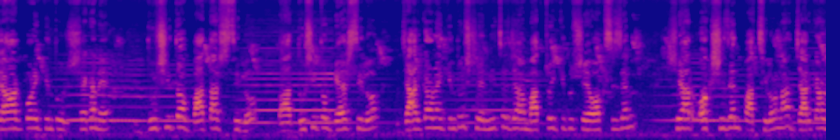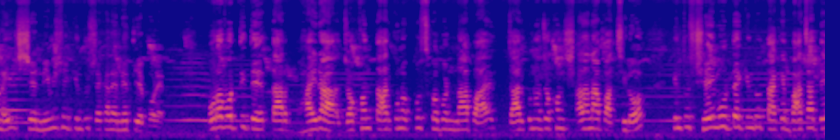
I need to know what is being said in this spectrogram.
যাওয়ার পরে কিন্তু সেখানে দূষিত বাতাস ছিল বা দূষিত গ্যাস ছিল, যার কারণে কিন্তু সে নিচে যাওয়া মাত্রই কিন্তু সে অক্সিজেন, সে আর অক্সিজেন পাচ্ছিল না, যার কারণেই সে নিমিষেই কিন্তু সেখানে নেতিয়ে পড়ে। পরবর্তীতে তার ভাইরা যখন তার কোনো খোঁজখবর না পায়, তার কোনো যখন সাড়া না পাচ্ছিল, কিন্তু সেই মুহূর্তে কিন্তু তাকে বাঁচাতে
